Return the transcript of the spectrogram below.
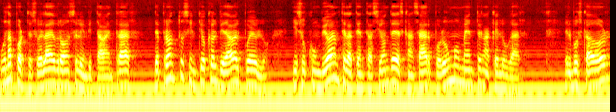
Una portezuela de bronce lo invitaba a entrar. De pronto sintió que olvidaba el pueblo y sucumbió ante la tentación de descansar por un momento en aquel lugar. El buscador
